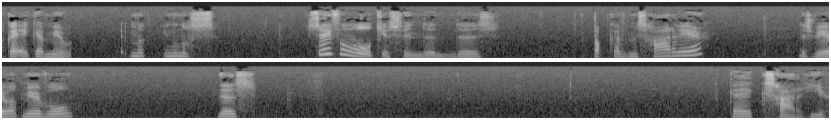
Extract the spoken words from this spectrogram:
Oké, ik heb meer... Ik moet, nog zeven woltjes vinden. Dus ik pak even mijn schade weer. Dus weer wat meer wol. Dus... Kijk, schade, hier.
